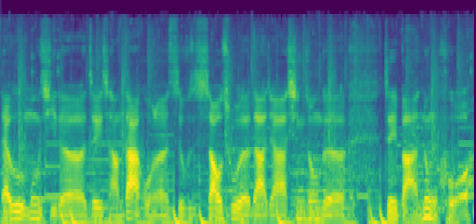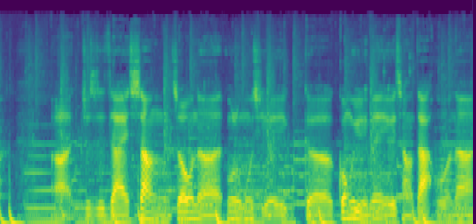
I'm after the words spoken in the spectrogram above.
在乌鲁木齐的这一场大火呢，似乎是烧出了大家心中的这一把怒火啊！就是在上周呢，乌鲁木齐有一个公寓里面有一场大火，那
